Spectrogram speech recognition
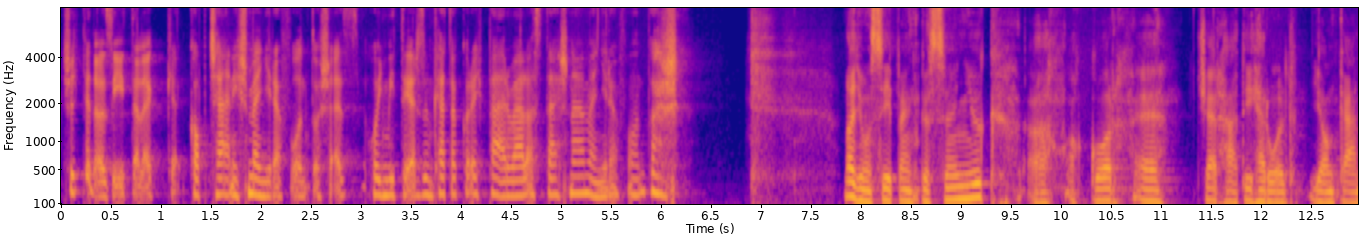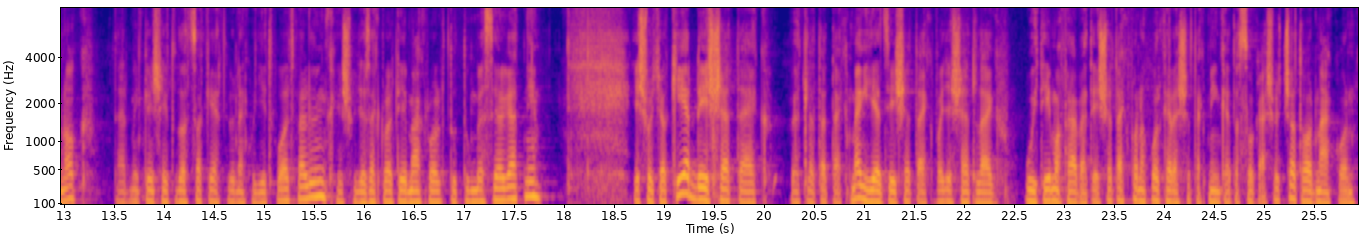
És hogy például az ételek kapcsán is mennyire fontos ez, hogy mit érzünk, hát akkor egy pár választásnál mennyire fontos. Nagyon szépen köszönjük. Akkor eh, Cserháti Herold Jankának, termékenységtudat szakértőnek, hogy itt volt velünk, és hogy ezekről a témákról tudtunk beszélgetni. És hogyha kérdésetek, ötletetek, megjegyzésetek, vagy esetleg új témafelvetésetek van, akkor keressetek minket a szokásos csatornákon,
